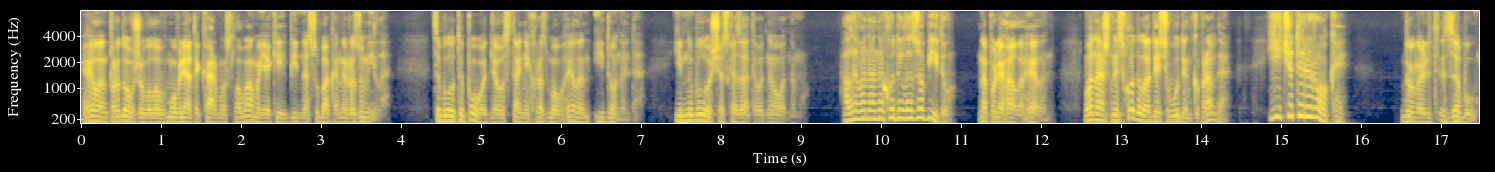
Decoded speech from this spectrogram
Гелен продовжувала вмовляти карму словами, яких бідна собака не розуміла. Це було типово для останніх розмов Гелен і Дональда. Їм не було що сказати одне одному. Але вона не ходила з обіду, наполягала Гелен. Вона ж не сходила десь у будинку, правда? Їй чотири роки. Дональд забув.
